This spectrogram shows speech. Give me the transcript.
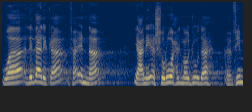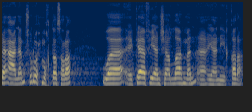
ولذلك فإن يعني الشروح الموجودة فيما أعلم شروح مختصرة وكافية إن شاء الله من يعني قرأ.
